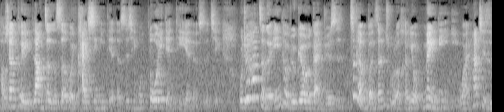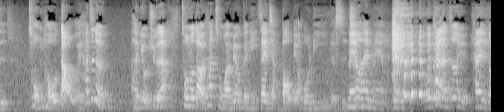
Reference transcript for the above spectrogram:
好像可以让这个社会开心一点的事情，或多一点体验的事情。我觉得他整个 interview 给我的感觉是，这个人本身除了很有魅力以外，他其实从头到尾，他真的很有趣。可是他从头到尾，他从来没有跟你在讲报表或利益的事情。没有，他也没有。我看了之后也，他也都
